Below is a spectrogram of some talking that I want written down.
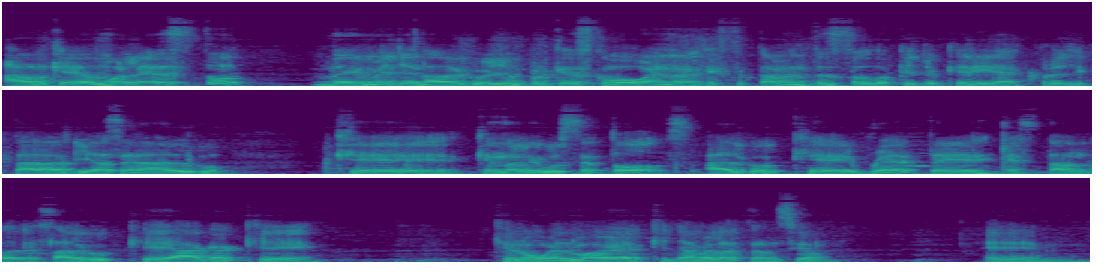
aunque es molesto, me llena de orgullo porque es como, bueno, exactamente esto es lo que yo quería, proyectar y hacer algo que, que no le guste a todos, algo que rete estándares, algo que haga que, que uno vuelva a ver, que llame la atención. Em,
